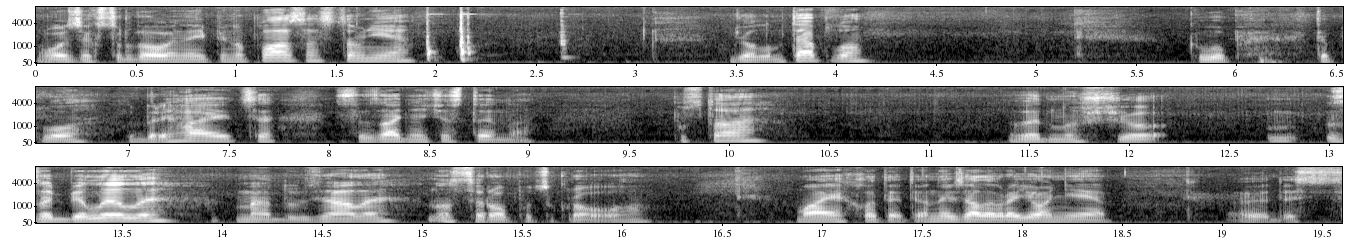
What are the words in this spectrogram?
Ось екструдований пінопласт ставні. Бджолам тепло. Клуб тепло зберігається. Це задня частина пуста. Видно, що забілили, меду взяли, ну, сиропу цукрового. Має хватити. Вони взяли в районі е, десь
